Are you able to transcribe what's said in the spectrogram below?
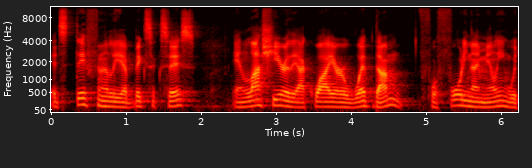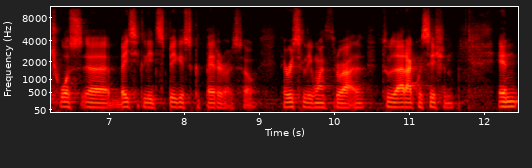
it's definitely a big success. And last year they acquired Webdam, for 49 million, which was uh, basically its biggest competitor. So they recently went through uh, through that acquisition. And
